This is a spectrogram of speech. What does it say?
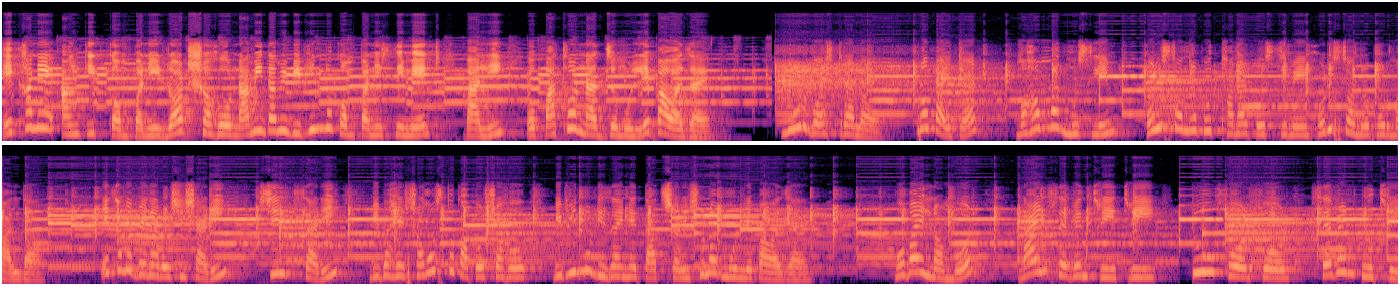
এখানে আঙ্কিত কোম্পানির রড সহ নামি দামি বিভিন্ন কোম্পানির সিমেন্ট, বালি ও পাথর ন্যায্য মূল্যে পাওয়া যায়। নূর বস্ত্রালয়, প্রোপাইটার, মোহাম্মদ মুসলিম, হরিশ্চন্দ্রপুর থানার পশ্চিমে হরিশ্চন্দ্রপুর, মালদা। এখানে বেনারসি শাড়ি, সিল্ক শাড়ি বিবাহের সমস্ত কাপড় সহ বিভিন্ন ডিজাইনের তাঁত শাড়ি সুলভ মূল্যে পাওয়া যায়। Mobile number nine seven three three two four four seven two three.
